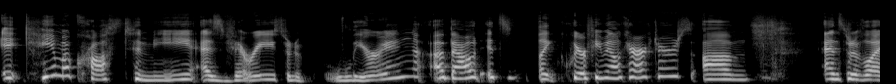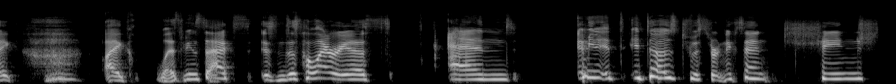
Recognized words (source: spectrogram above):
it came across to me as very sort of leering about its like queer female characters. Um, and sort of like, like lesbian sex, isn't this hilarious? And I mean, it it does to a certain extent change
